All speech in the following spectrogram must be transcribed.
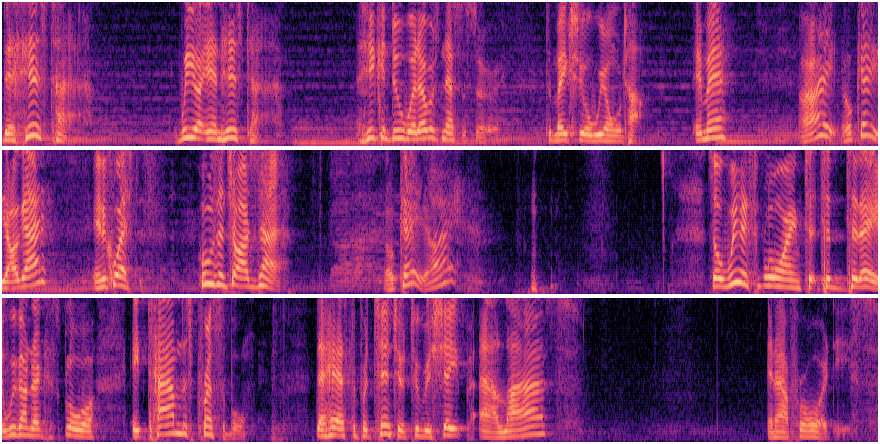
that his time, we are in his time. And he can do whatever's necessary to make sure we're on top. Amen? Amen. All right, okay. Y'all got it? Any questions? Who's in charge of time? Okay, all right. So we're exploring t- t- today, we're going to explore a timeless principle that has the potential to reshape our lives and our priorities.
